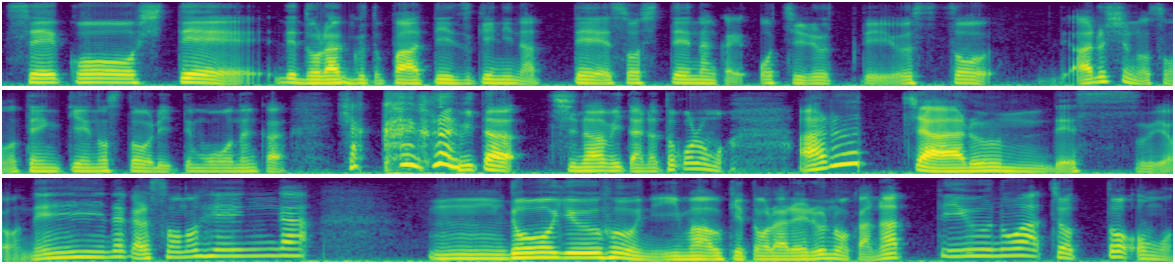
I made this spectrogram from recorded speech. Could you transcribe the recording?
成功して、で、ドラッグとパーティー付けになって、そしてなんか落ちるっていう、そう、ある種のその典型のストーリーってもうなんか100回ぐらい見たしな、みたいなところもあるっちゃあるんですよね。だからその辺が、うん、どういう風に今受け取られるのかなっていうのはちょっと思っ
